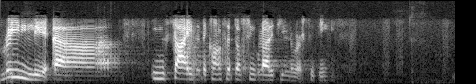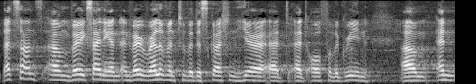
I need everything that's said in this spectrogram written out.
really uh, inside the concept of Singularity University. That sounds um, very exciting and, and, very relevant to the discussion here at, at All for the Green. Um, and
